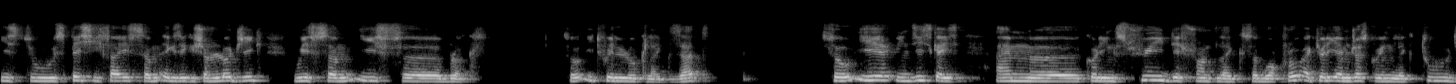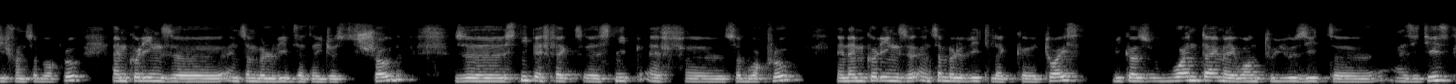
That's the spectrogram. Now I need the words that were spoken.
is to specify some execution logic with some if uh, blocks. So it will look like that. So here, in this case, I'm uh, calling three different like sub workflow. Actually, I'm just calling like two different sub workflow. I'm calling the Ensembl VEP that I just showed, the snpEff uh, snip f uh, sub workflow, and I'm calling the Ensembl VEP like uh, twice because one time I want to use it uh, as it is,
